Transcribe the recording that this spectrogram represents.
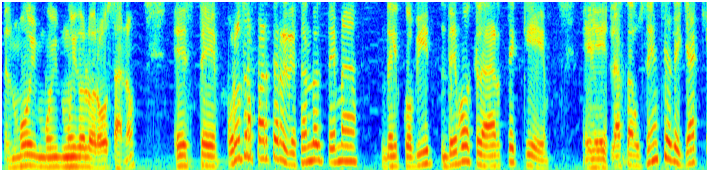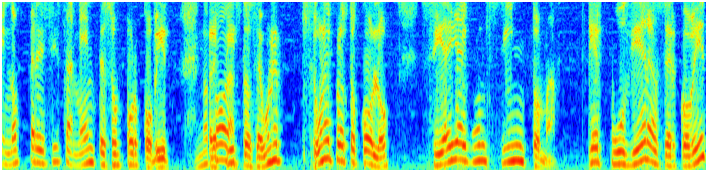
pues muy, muy, muy dolorosa, ¿no? Este, por otra parte, regresando al tema del COVID, debo aclararte que eh, las ausencias de Jackie no precisamente son por COVID. no todas. Repito, según el, según el protocolo, si hay algún síntoma que pudiera ser COVID,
